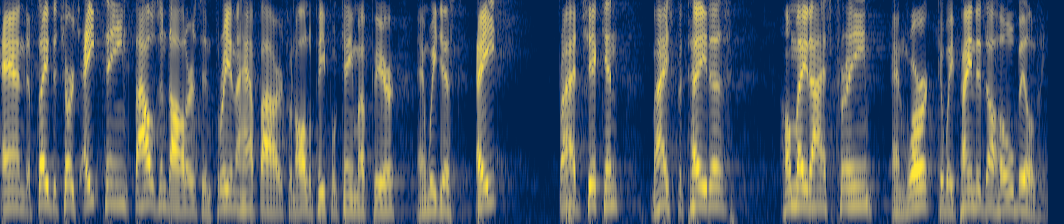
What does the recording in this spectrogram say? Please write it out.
and saved the church $18,000 in three and a half hours when all the people came up here and we just ate fried chicken, mashed potatoes, homemade ice cream, and worked till we painted the whole building.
